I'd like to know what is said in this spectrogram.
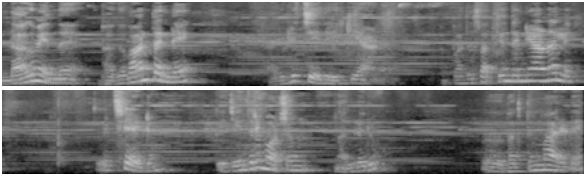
ഉണ്ടാകുമെന്ന് ഭഗവാൻ തന്നെ അരുളി ചെയ്തിരിക്കുകയാണ്. അപ്പോൾ അത് സത്യം തന്നെയാണല്ലേ? തീർച്ചയായിട്ടും ഗജേന്ദ്രമോക്ഷം നല്ലൊരു ഭക്തന്മാരുടെ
